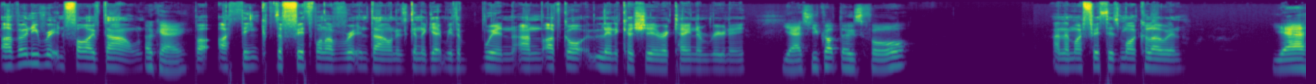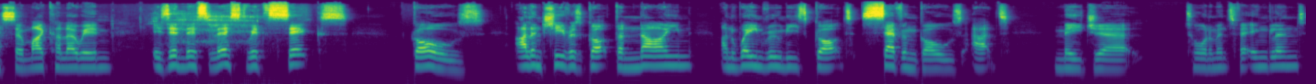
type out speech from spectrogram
I've only written five down, Okay. but I think the fifth one I've written down is going to get me the win, and I've got Lineker, Shearer, Kane, and Rooney. Yes, you've got those four. And then my fifth is Michael Owen. Yeah, so Michael Owen is in this list with six goals. Alan Shearer's got the nine, and Wayne Rooney's got seven goals at major tournaments for England.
